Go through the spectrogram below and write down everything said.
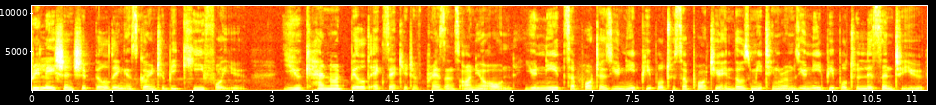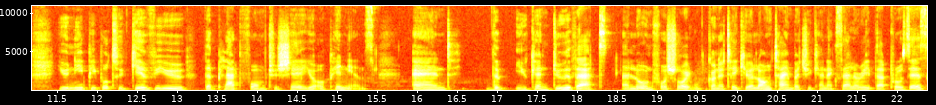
Relationship building is going to be key for you you cannot build executive presence on your own. You need supporters. You need people to support you in those meeting rooms. You need people to listen to you. You need people to give you the platform to share your opinions. And the you can do that alone for sure. It's going to take you a long time, but you can accelerate that process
